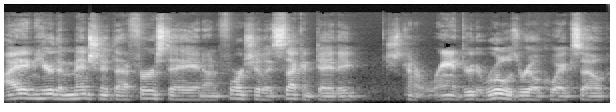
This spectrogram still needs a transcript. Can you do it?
I didn't hear them mention it that first day, and unfortunately, second day, they just kind of ran through the rules real quick. So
